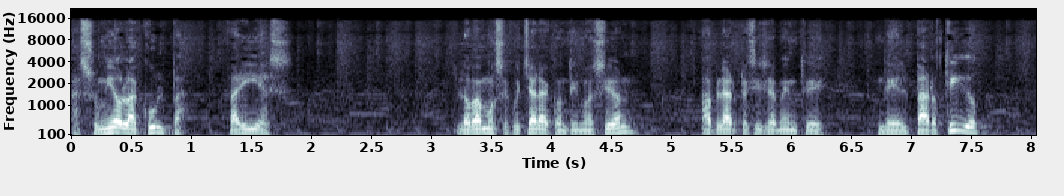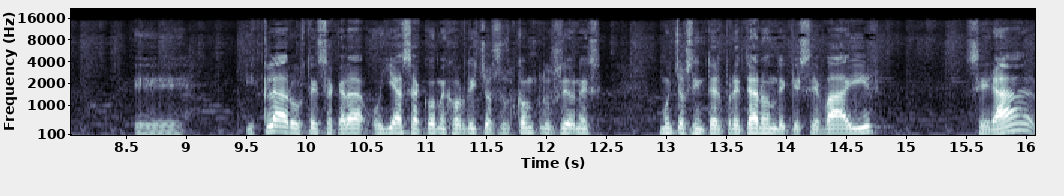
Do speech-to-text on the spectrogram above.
Asumió la culpa Farías. Lo vamos a escuchar a continuación, hablar precisamente del partido. Eh, y claro, usted sacará, o ya sacó, mejor dicho, sus conclusiones. Muchos interpretaron de que se va a ir. ¿Será?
